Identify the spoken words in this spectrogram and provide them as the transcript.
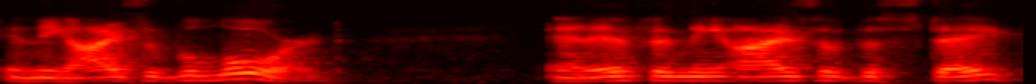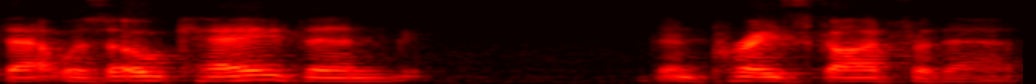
in the eyes of the Lord. And if in the eyes of the state that was okay, then, then praise God for that.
